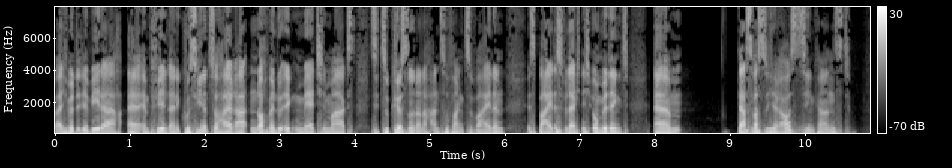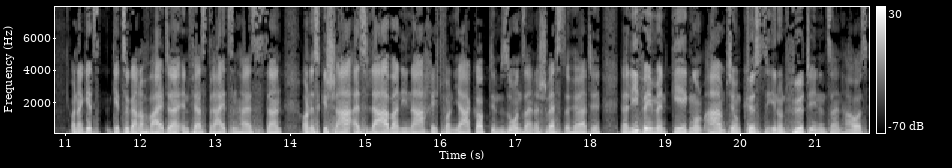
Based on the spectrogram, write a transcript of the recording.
weil ich würde dir weder äh, empfehlen, deine Cousine zu heiraten, noch wenn du irgendein Mädchen magst, sie zu küssen und danach anzufangen zu weinen. Ist beides vielleicht nicht unbedingt ähm, das, was du hier rausziehen kannst. Und dann geht es sogar noch weiter. In Vers 13 heißt es dann, und es geschah, als Laban die Nachricht von Jakob, dem Sohn seiner Schwester, hörte. Da lief er ihm entgegen, umarmte und küsste ihn und führte ihn in sein Haus.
